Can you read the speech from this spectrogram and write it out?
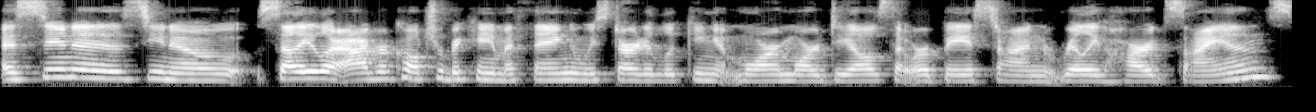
as soon as, you know, cellular agriculture became a thing and we started looking at more and more deals that were based on really hard science,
